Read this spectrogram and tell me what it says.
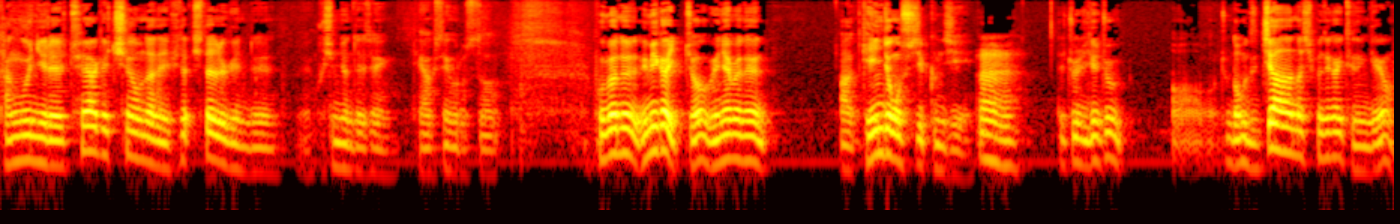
당군 일의 최악의 취업난에 시달리고 있는 90년대생 대학생으로서 보면은 의미가 있죠. 왜냐면은 아 개인정보 수집 금지. 응. 근데 좀 이게 좀, 어, 좀 너무 늦지 않았나 싶은 생각이 드는 게요.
